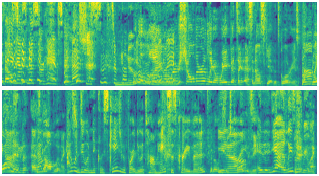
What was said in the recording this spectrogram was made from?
anything against Mr. Hanks, but that's just Mr. no. Pumpkin. With a line over his shoulder and like a wig that's an SNL skit that's glorious. But Oh God. Norman as That would- Goblin, I, can would do a Nicolas Cage before I do a Tom Hanks as Kraven. Then at least you it's know? crazy. And yeah, at least it'd be like,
